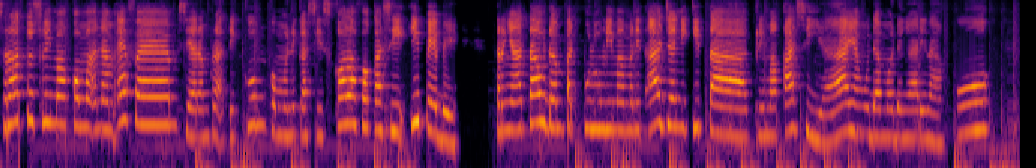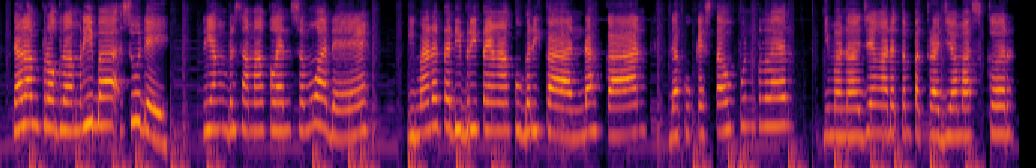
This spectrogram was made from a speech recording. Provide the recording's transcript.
105,6 FM, siaran praktikum komunikasi sekolah vokasi IPB. Ternyata udah 45 menit aja nih kita. Terima kasih ya yang udah mau dengerin aku. Dalam program Riba Sude, yang bersama kalian semua deh. Gimana tadi berita yang aku berikan? Dah kan? Dah aku kasih tahu pun kalian. Gimana aja yang ada tempat raja masker?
